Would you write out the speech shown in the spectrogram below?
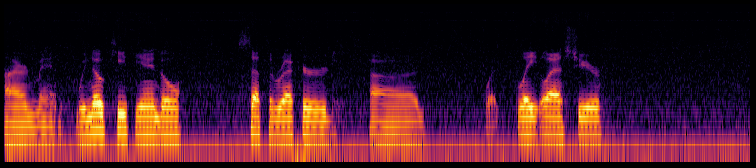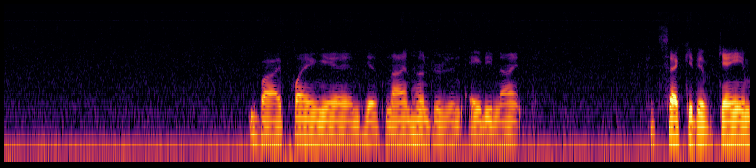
Iron Man. We know Keith Yandle set the record uh, what late last year by playing in his 989th consecutive game,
